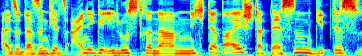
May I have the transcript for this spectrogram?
Also da sind jetzt einige illustre Namen nicht dabei. Stattdessen gibt es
